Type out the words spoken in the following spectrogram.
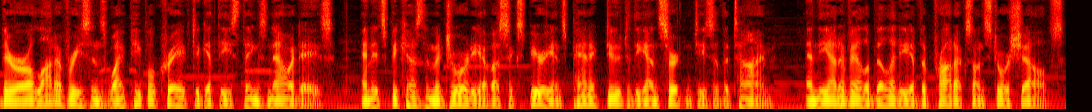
There are a lot of reasons why people crave to get these things nowadays, and it's because the majority of us experience panic due to the uncertainties of the time and the unavailability of the products on store shelves.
